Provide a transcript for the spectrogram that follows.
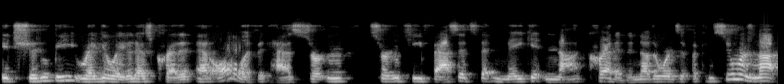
it shouldn't be regulated as credit at all if it has certain certain key facets that make it not credit. In other words, if a consumer is not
